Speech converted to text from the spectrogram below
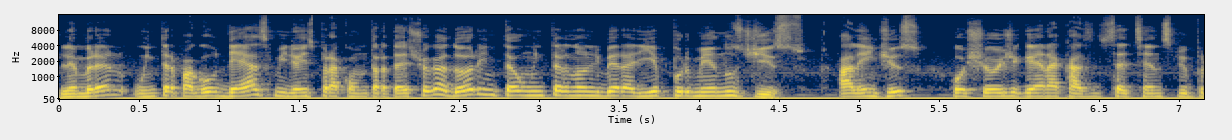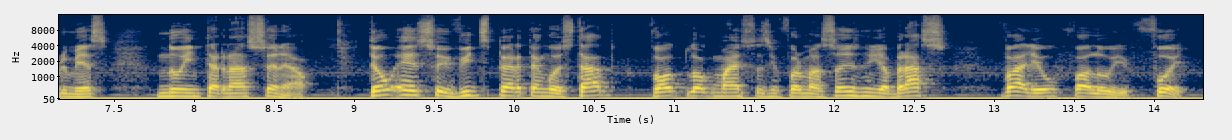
Lembrando, o Inter pagou 10 milhões para contratar esse jogador, então o Inter não liberaria por menos disso. Além disso, Roche hoje ganha na casa de 700 mil por mês no Internacional. Então esse foi o vídeo, espero que tenham gostado. Volto logo mais com as informações, um abraço, valeu, falou e foi!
